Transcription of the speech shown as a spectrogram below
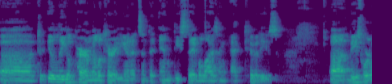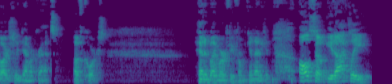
uh, to illegal paramilitary units and to end destabilizing activities. Uh, these were largely Democrats, of course headed by Murphy from Connecticut. Also, Irakli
